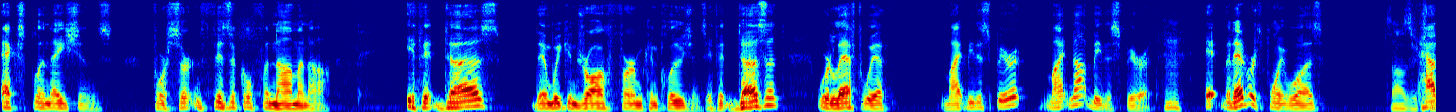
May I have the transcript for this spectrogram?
explanations for certain physical phenomena? If it does, then we can draw firm conclusions. If it doesn't, we're left with might be the spirit, might not be the spirit. Hmm. It, but Edwards' point was how,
